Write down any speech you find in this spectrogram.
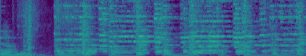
Thank you.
